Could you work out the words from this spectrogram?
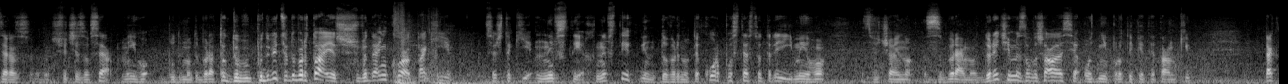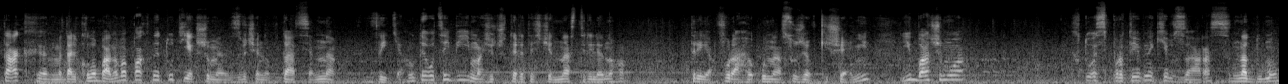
зараз, швидше за все, ми його будемо добирати. Так, подивіться, довертає швиденько, так і все ж таки не встиг. Не встиг він довернути корпус Т-103, і ми його, звичайно, зберемо. До речі, ми залишалися одні проти п'яти танків. Так, так, медаль Колобанова пахне тут, якщо ми, звичайно, вдасться нам витягнути оцей бій, майже 4 тисячі настріляного. Три фураги у нас уже в кишені. І бачимо, хтось з противників зараз надумав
